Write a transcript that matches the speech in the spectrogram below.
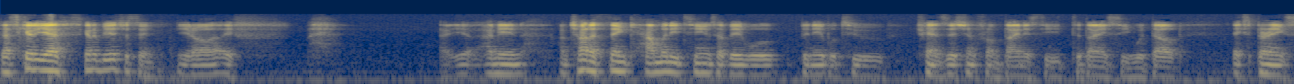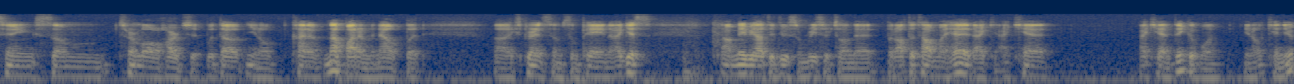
That's gonna yeah, it's gonna be interesting. You know, if I mean, I'm trying to think how many teams have able been able to transition from dynasty to dynasty without experiencing some turmoil or hardship, without you know, kind of not bottoming out, but uh, experiencing some pain. I guess uh, maybe I have to do some research on that. But off the top of my head, I, I can't I can't think of one. You know, can you?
